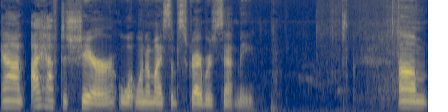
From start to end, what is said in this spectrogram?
And I have to share what one of my subscribers sent me. Um,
